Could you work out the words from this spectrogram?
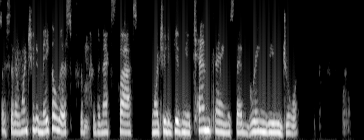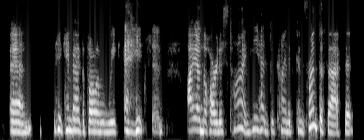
so I said, I want you to make a list for, mm. for the next class. I want you to give me 10 things that bring you joy. And he came back the following week and he said, I had the hardest time. He had to kind of confront the fact that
